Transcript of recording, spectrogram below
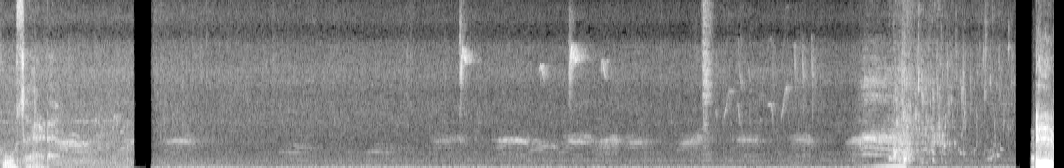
ஸோ சேட A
